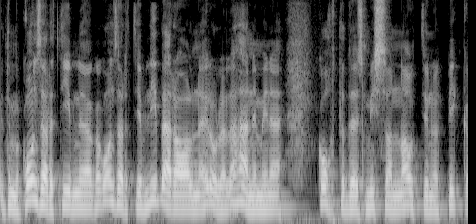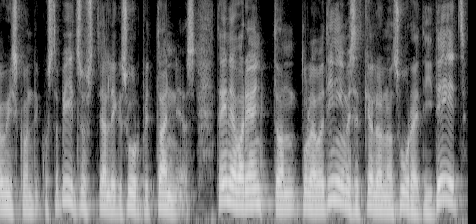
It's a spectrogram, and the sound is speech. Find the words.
ütleme konservatiivne ja ka konservatiivliberaalne elule lähenemine kohtades, mis on nautinud pikka ühiskondlikku stabiilsust, jällegi Suurbritannias. teine variant on, tulevad inimesed, kellel on suured ideed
